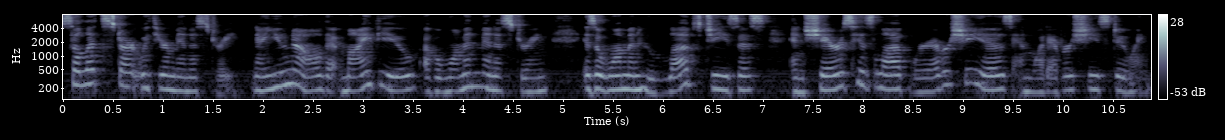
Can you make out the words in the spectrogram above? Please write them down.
So let's start with your ministry. Now, you know that my view of a woman ministering is a woman who loves Jesus and shares his love wherever she is and whatever she's doing.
